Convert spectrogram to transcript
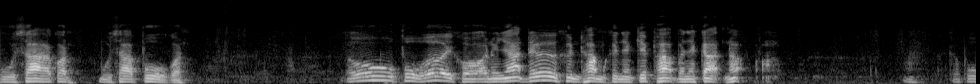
บูชาก่อน บูชาปู่ก่อน โอ้ปู่เอ้ย ขออนุญาตเด้อขึ้นถ้ำขึ้นอย่างเก็บภาพบรรยากาศเนาะอะก็ปู่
